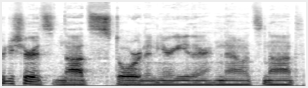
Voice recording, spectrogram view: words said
Pretty sure it's not stored in here either. No, it's not.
